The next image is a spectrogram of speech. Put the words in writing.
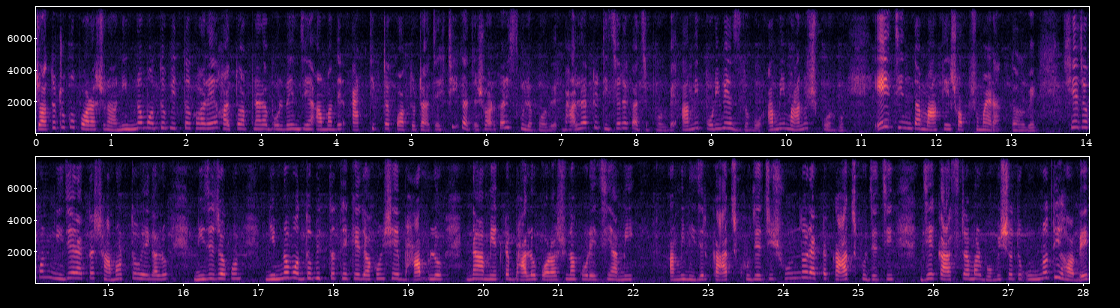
যতটুকু পড়াশোনা, নিম্ন মধ্যবিত্ত ঘরে হয়তো আপনারা বলবেন যে আমাদের আর্থিকটা কতটা আছে। ঠিক আছে, সরকারি স্কুলে পড়বে, ভালো একটা টিচারের কাছে পড়বে, আমি পরিবেশ দেবো, আমি মানুষ করব। এই চিন্তা মাকে সবসময় রাখতে হবে। সে যখন নিজের একটা সামর্থ্য হয়ে গেল, নিজে যখন নিম্ন মধ্যবিত্ত থেকে যখন সে ভাবলো, না, আমি একটা ভালো পড়াশোনা করেছি, আমি আমি নিজের কাজ খুঁজেছি, সুন্দর একটা কাজ খুঁজেছি, যে কাজটা আমার ভবিষ্যতে উন্নতি হবে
